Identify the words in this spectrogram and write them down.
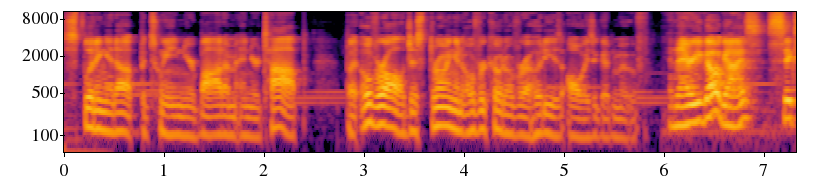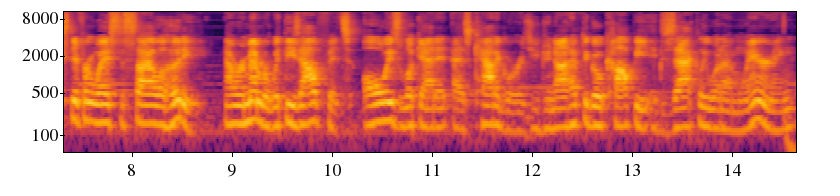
splitting it up between your bottom and your top. But overall, just throwing an overcoat over a hoodie is always a good move. And there you go, guys. Six different ways to style a hoodie. Now remember, with these outfits, always look at it as categories. You do not have to go copy exactly what I'm wearing,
